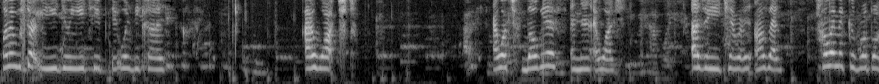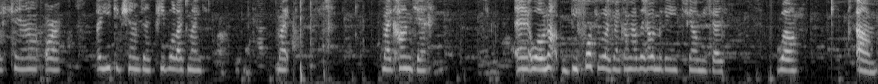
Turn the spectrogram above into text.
what made me start you doing YouTube? It was because I watched, I watched Locus, and then I watched other YouTubers. I was like, how do I make a Roblox channel or a YouTube channel that people like my my my content? And well, not before people like my content. I was like, how do I make a YouTube channel because, well, um,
